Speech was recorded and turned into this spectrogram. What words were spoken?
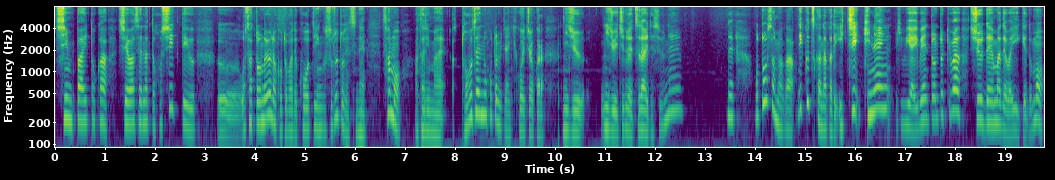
心配とか幸せになってほしいっていうお砂糖のような言葉でコーティングするとですねさも当たり前当然のことみたいに聞こえちゃうから20 21ぐらい辛いですよね。で、お父様がいくつか中で1、記念日やイベントの時は終電まではいいけども、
